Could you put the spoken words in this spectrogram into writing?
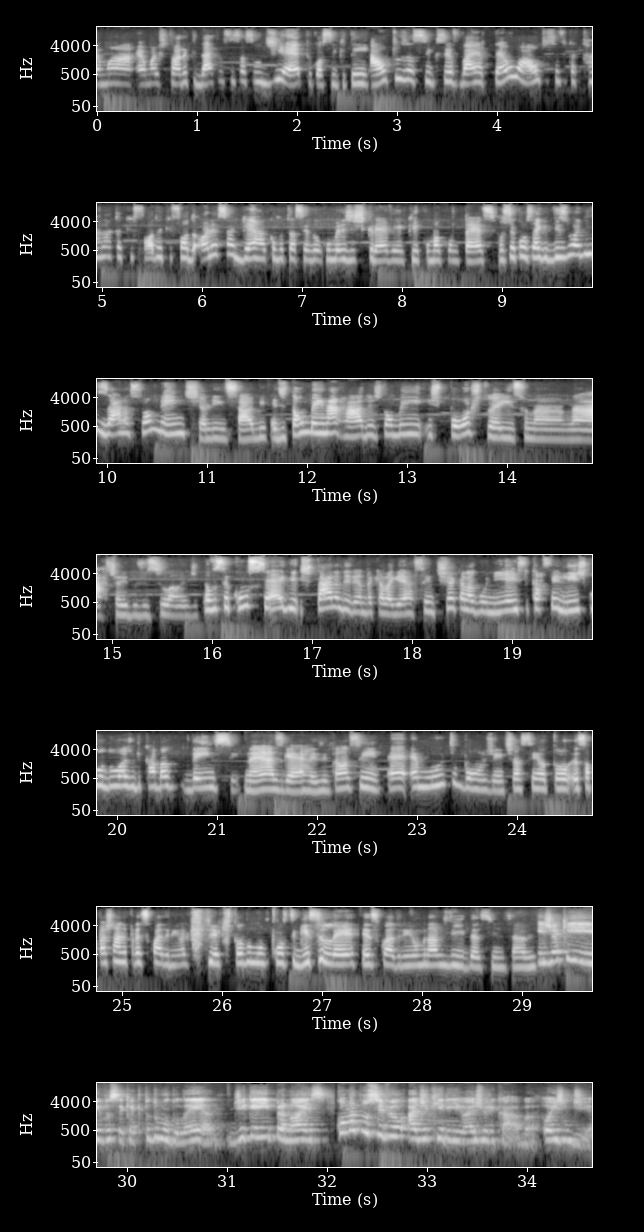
é uma, é uma história que dá aquela sensação de épico, assim, que tem altos, assim, que você vai até o alto, você fica, caraca, que foda, que foda. Olha essa guerra, como tá sendo, como eles descrevem aqui, como acontece. Você consegue visualizar na sua mente ali, sabe? É de tão bem narrado, é de tão bem exposto é isso na, na arte ali do Juscelândia. Então você consegue estar ali dentro daquela guerra, sentir aquela agonia e ficar feliz quando o Ajuricaba vence, né, as guerras. Então, assim, é, é muito bom, gente. Assim, eu tô, eu sou apaixonada por esse quadrinho. Eu queria que todo mundo conseguisse ler esse quadrinho na vida, assim, sabe? E já que você quer que todo mundo leia, diga aí pra nós como é possível adquirir o Ajuricaba hoje em dia.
